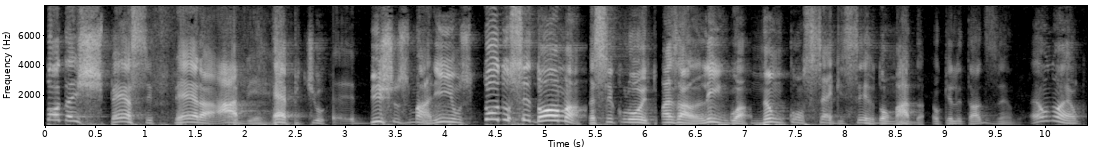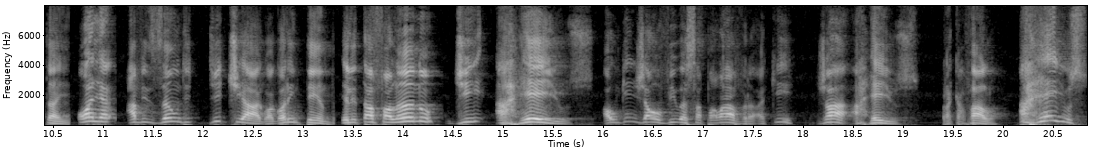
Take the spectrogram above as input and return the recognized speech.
toda espécie, fera, ave, réptil, é, bichos marinhos, tudo se doma. Versículo 8. Mas a língua não consegue ser domada. É o que ele está dizendo. É ou não é o que está aí? Olha a visão de, de Tiago, agora entenda. Ele está falando de arreios. Alguém já ouviu essa palavra aqui? Já, arreios. Para cavalo. Arreios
